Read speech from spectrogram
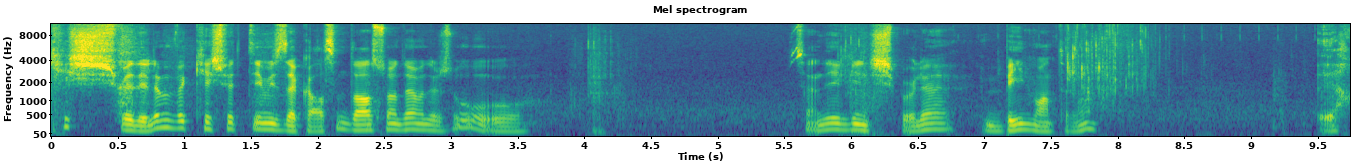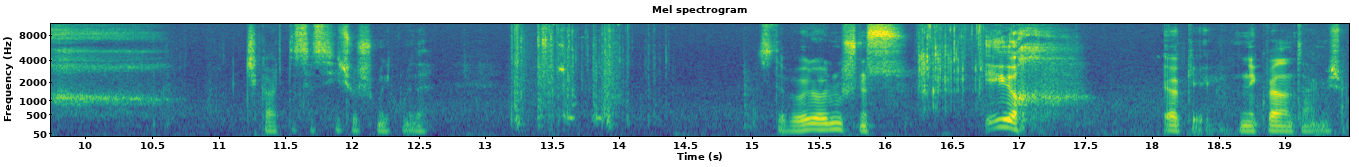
keşfedelim ve keşfettiğimizde kalsın. Daha sonra devam ederiz. Oo. Sen de ilginç böyle beyin mantarı mı? Eh. Çıkarttı sesi hiç hoşuma gitmedi. De böyle ölmüşsünüz. Yuh. Okey. Nick Valentine'miş bu.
